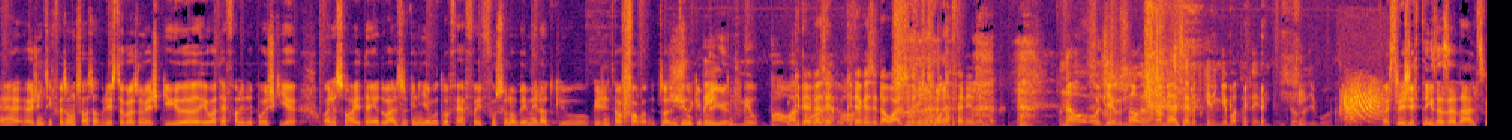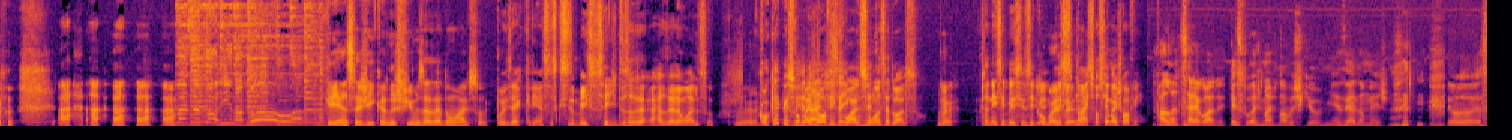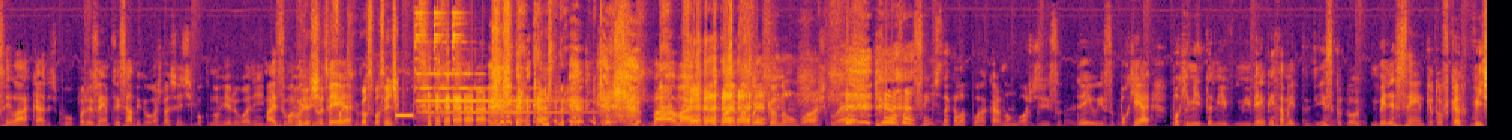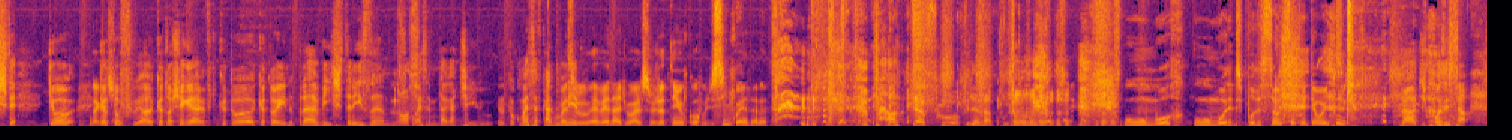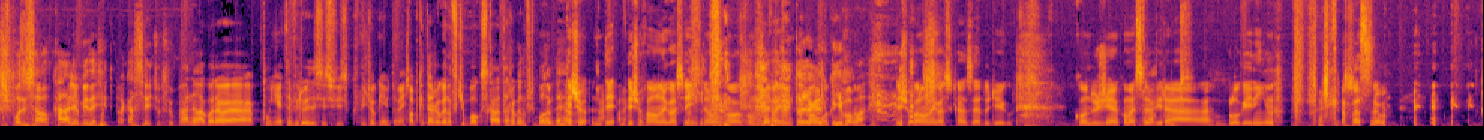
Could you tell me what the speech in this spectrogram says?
É, a gente tem que fazer um só sobre isso da próxima vez. Que eu, eu até falei depois que, olha só, a ideia do Alisson que ninguém botou fé foi funcionou bem melhor do que o que a gente tava falando no episódio inteiro Chupem briga. o meu pau O que, deve azedar, o que deve azedar o Alisson, a gente não bota fé nele, né, cara? Não, ô Diego, não, não me azeda porque ninguém bota fé em mim. Então tô de boa. Mas Stranger Things Zé da Alisson. Ah, ah, ah, ah, ah. Mas eu tô rindo à toa. Crianças ricas nos filmes azedam o Alisson. Pois é, crianças que são bem sucedidas azedam o Alisson. É. Qualquer pessoa mais Verdade, jovem isso que o Alisson azeda o Alisson. É. Precisa nem ser bem sucedido. Ou mais É- velho. Não, é só ser mais jovem. Falando sério agora, pessoas mais novas que eu me azedam mesmo. eu, eu sei lá, cara. Tipo, por exemplo, vocês sabem que eu gosto bastante de Boku no Hero, o anime. Mas uma coisa que me você fala odeia. que eu gosto bastante de... mas, mas, mas uma coisa que eu não gosto é que é adolescente daquela porra, cara. Eu não gosto disso. Odeio isso. Porque, porque me, me, me vem o pensamento disso que eu tô envelhecendo, que eu tô ficando com 23. Que eu, que eu, tô, que eu tô chegando. Que eu tô, que eu tô indo pra 23 anos. Nossa. Começa a me dar gatilho, eu tô, começo a ficar com Mas medo. o- é verdade, o Alisson já tem um corpo de 50, né? Pau no teu cu, filha da puta. O humor, o humor de disposição de 78. Não, disposição. Disposição, caralho, eu me exercito pra cacete, o seu ah, não, agora a punheta virou exercício físico. Videogame também. Só porque tá jogando futebol, que os caras tá jogando futebol na vida real. Deixa, eu- Ah, de- deixa eu falar um negócio aí então. Ó, vamos vai um jogando com outro, então. Deixa eu falar um negócio que a Zé do Diego. Quando o Jean começa a Ah, virar blogueirinho nas gravação.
